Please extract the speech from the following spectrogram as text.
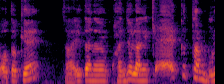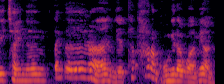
어떻게 자 일단은 관절낭에 깨끗한 물이 차 있는 땅끈한 이제 탄탄한 공이라고 하면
